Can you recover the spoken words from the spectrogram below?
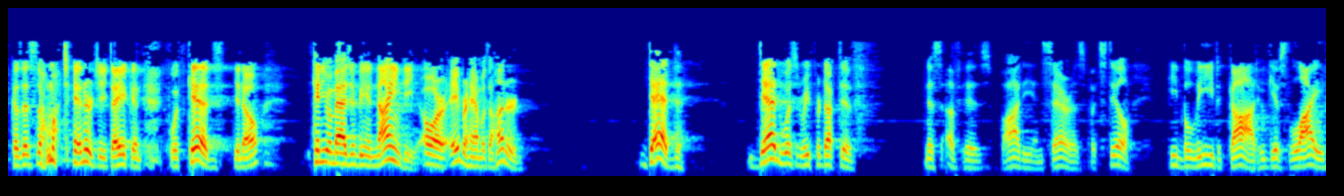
Because there's so much energy taken with kids, you know. Can you imagine being 90 or Abraham was 100? Dead. Dead was the reproductiveness of his body and Sarah's, but still he believed God who gives life.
